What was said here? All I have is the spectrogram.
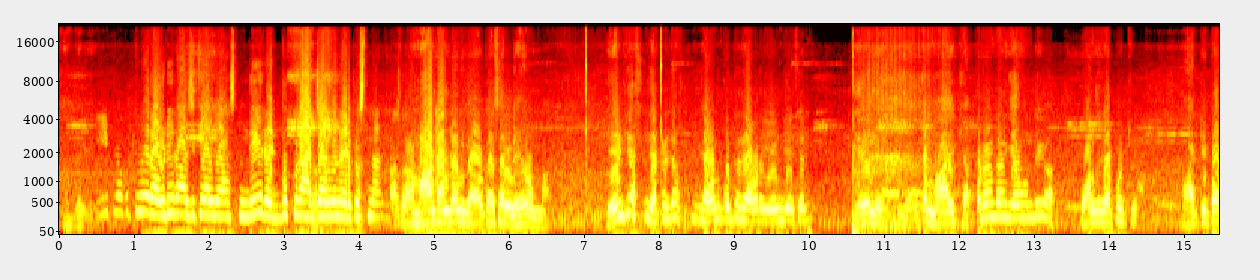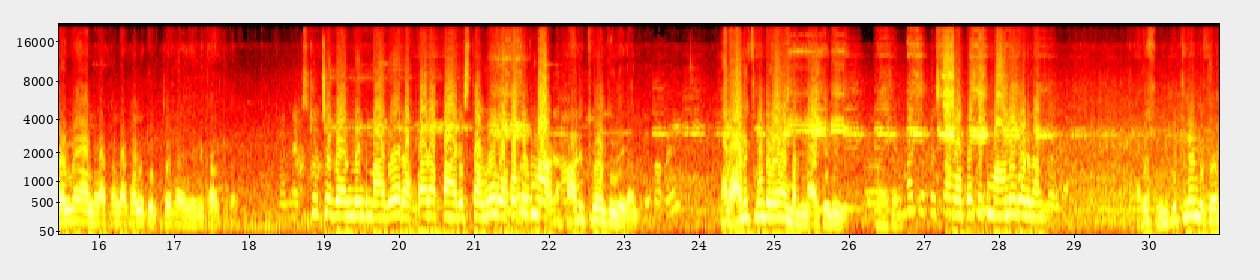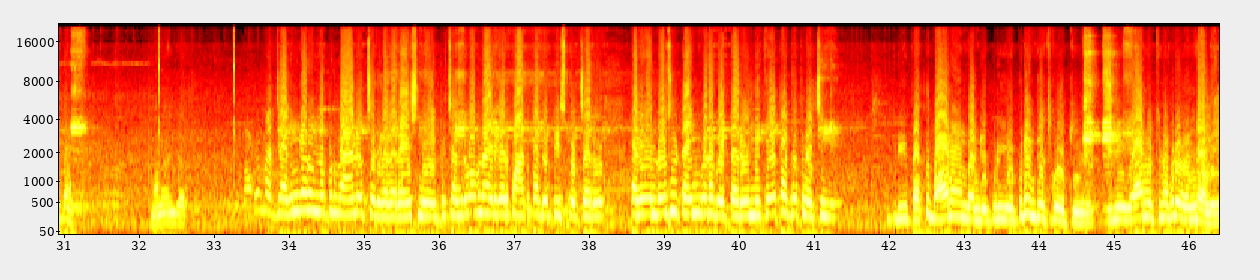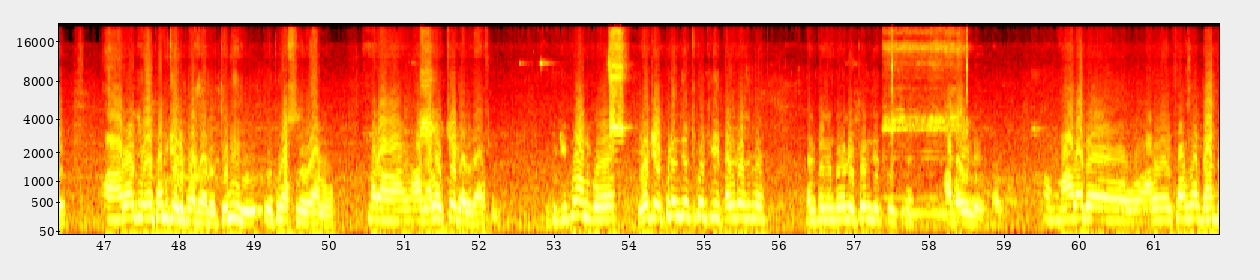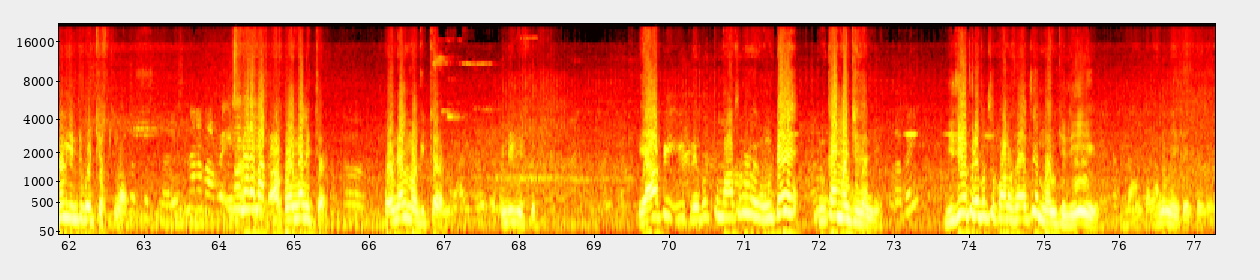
అంతే. ఈ ప్రభుత్వమే రౌడీ రాజకీయాలు చేస్తుంది రెడ్ బుక్ రాజ్యాంగం నడిపిస్తుంది అంటున్నారు. అసలు ఆ మాట అనడానికి అవకాశాలు లేవమ్మా. ఏం చేస్తుంది? ఎక్కడ చేస్తుంది? ఎవరిని కొట్టారు? ఎవరు ఏం చేశారు? ఏం లేదు. ఇదంతా మా చెప్పడం దానికి ఏముంది? వంద చెప్పొచ్చు. పార్టీ పరంగా వాళ్ళు రకరకాలు చెప్తారు. అవన్నీ కరెక్ట్ కాదు నెక్స్ట్ వచ్చే గవర్నమెంట్ మాదే రప్ప రప్ప ఆడిస్తాము. ఒక్కొక్కరికి మా ఆడించుకోవాల్సిందే కానీ. వాళ్ళు ఆడించుకుంటారేమో మరి నాకు తెలియదు సినిమా చూపిస్తాము. ఒక్కొక్కరికి మామూలుగా ఉండదు అంటున్నారు. అదే చూపించినండి చూద్దాం. మనం ఏం చేస్తాం? బాబాయ్ మరి జగన్ గారు ఉన్నప్పుడు వ్యాన్ వచ్చేది కదా రేషన్. ఇప్పుడు చంద్రబాబు నాయుడు గారు పాత పద్ధతి తీసుకొచ్చారు. పదిహేను రోజులు టైం కూడా పెట్టారు. మీకు ఏ పద్ధతి నచ్చింది? ఇప్పుడు ఈ పత్తి బాగానే ఉందండి. ఇప్పుడు ఎప్పుడేం తెచ్చుకోవచ్చు? ఇది వ్యాన్ వచ్చినప్పుడు ఉండాలి. ఆ రోజు ఏ పనికి వెళ్ళిపోతాడు? తెలియదు ఎప్పుడు వస్తుంది వ్యాను మరి ఆ- నెల వచ్చే కదా రేషన్. ఇప్పుడు డిపో అనుకో ఏటి ఎప్పుడేం తెచ్చుకోవచ్చు ఈ పది రోజులు పది పదిహేను రోజులు ఎప్పుడేం తెచ్చుకోవచ్చు ఆ భయం లేదు. అది. మాలాంటి అరవై సంవత్సరాలు దాటిన ఇంటికి వచ్చి ఇస్తున్నారు ఇస్తున్నారా బాబాయ్ ఆ, పోయిన నెల ఇచ్చారు. పోయిన నెల మాకు ఇచ్చారమ్మా. ఇంటికి తీసుకొచ్చి. యాపి ఈ ప్రభుత్వం మాత్రం ఉంటే ఇంకా మంచిదండి. ఇదే ప్రభుత్వం కొనసాగితే మంచిది. అంతకన్నా మీకు చెప్పేది.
